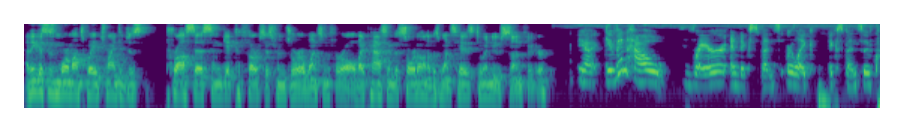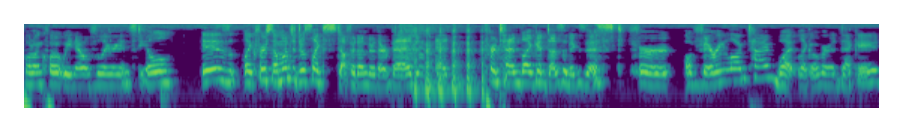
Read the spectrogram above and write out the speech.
I think this is Mormont's way of trying to just process and get catharsis from Jorah once and for all by passing the sword on that was once his to a new son figure. Yeah, given how rare and expensive or like expensive quote unquote we know Valyrian steel is like for someone to just like stuff it under their bed and pretend like it doesn't exist for a very long time what like over a decade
